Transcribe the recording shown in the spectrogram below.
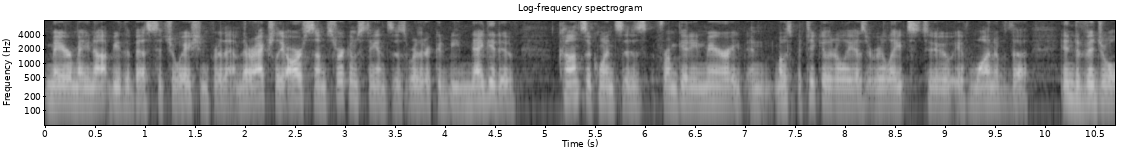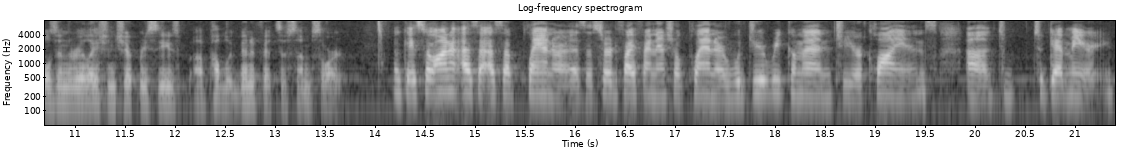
may or may not be the best situation for them. There actually are some circumstances where there could be negative consequences from getting married, and most particularly as it relates to if one of the individuals in the relationship receives uh, public benefits of some sort. Okay, so Anna, as a, as a planner, as a certified financial planner, would you recommend to your clients uh, to, to get married?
